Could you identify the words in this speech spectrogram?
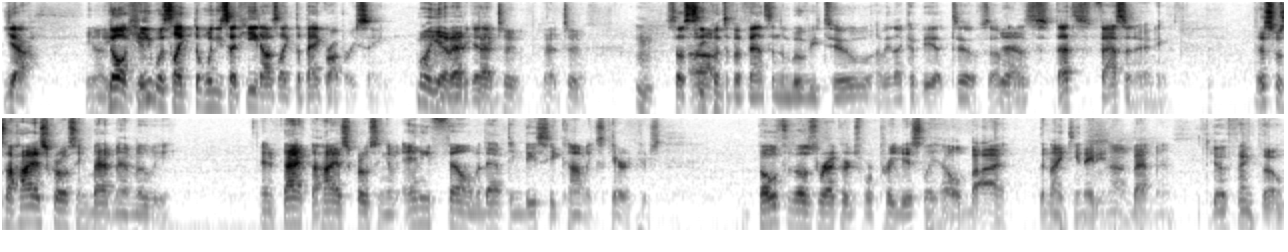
yeah. You know, you No, he get- was like the, when you said Heat, I was like the bank robbery scene. Well, yeah, the that, that too, that too. Mm. So um, sequence of events in the movie too. I mean, that could be it too. So I mean, Yeah. that's that's fascinating. This was the highest-grossing Batman movie. In fact, the highest-grossing of any film adapting DC Comics characters. Both of those records were previously held by the 1989 Batman. You gotta think though,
